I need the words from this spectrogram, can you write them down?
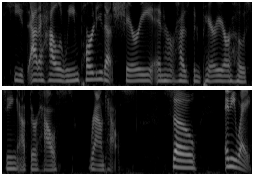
he's at a Halloween party that Sherry and her husband Perry are hosting at their house, Roundhouse. So, anyway,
